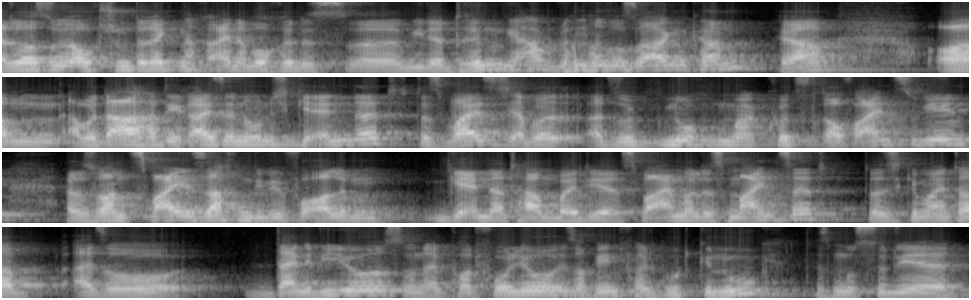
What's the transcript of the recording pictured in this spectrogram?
Also hast du auch schon direkt nach einer Woche das äh, wieder drin gehabt, wenn man so sagen kann. Ja. Ähm, aber da hat die Reise noch nicht geändert, das weiß ich. Aber also nur um mal kurz drauf einzugehen. Also es waren zwei Sachen, die wir vor allem geändert haben bei dir. Es war einmal das Mindset, dass ich gemeint habe, also deine Videos und dein Portfolio ist auf jeden Fall gut genug. Das musst du dir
